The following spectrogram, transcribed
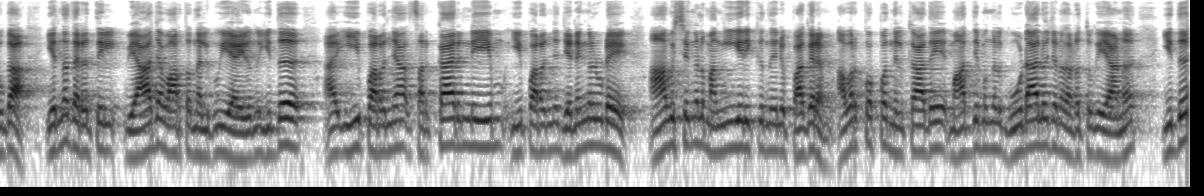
തുക എന്ന തരത്തിൽ വ്യാജ വാർത്ത നൽകുകയായിരുന്നു ഇത് ഈ പറഞ്ഞ സർക്കാരിന്റെയും ഈ പറഞ്ഞ ജനങ്ങളുടെ ആവശ്യങ്ങളും അംഗീകരിക്കുന്നതിന് പകരം അവർക്കൊപ്പം നിൽക്കാതെ മാധ്യമങ്ങൾ ഗൂഢാലോചന നടത്തുകയാണ്. ഇത്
